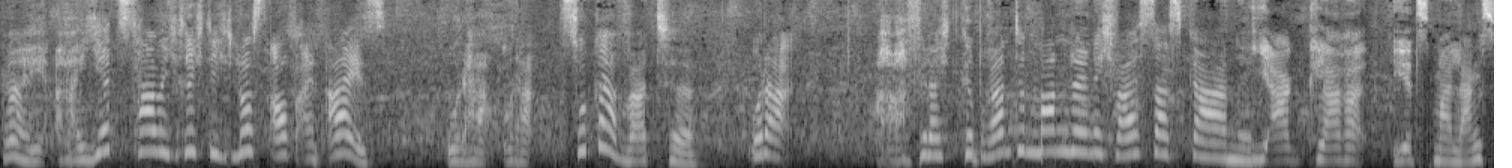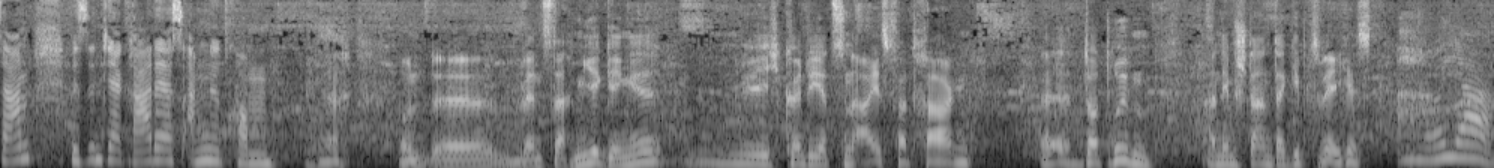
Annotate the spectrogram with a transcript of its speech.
Ja, aber jetzt habe ich richtig Lust auf ein Eis. Oder, oder Zuckerwatte. Oder oh, vielleicht gebrannte Mandeln, ich weiß das gar nicht. Ja, Clara, jetzt mal langsam. Wir sind ja gerade erst angekommen. Ja, und äh, wenn es nach mir ginge, ich könnte jetzt ein Eis vertragen. Äh, dort drüben, an dem Stand, da gibt's welches. Oh ja.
